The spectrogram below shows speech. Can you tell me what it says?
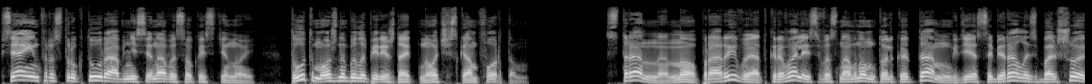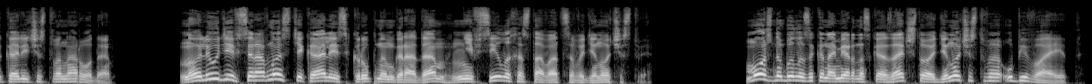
Вся инфраструктура обнесена высокой стеной. Тут можно было переждать ночь с комфортом. Странно, но прорывы открывались в основном только там, где собиралось большое количество народа. Но люди все равно стекались к крупным городам, не в силах оставаться в одиночестве. Можно было закономерно сказать, что одиночество убивает.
